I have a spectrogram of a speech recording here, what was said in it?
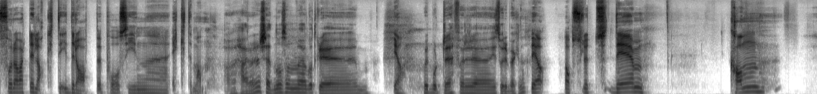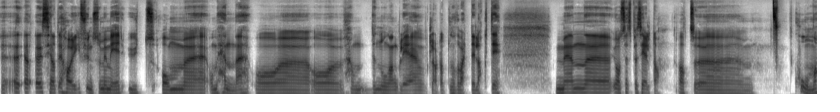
for å ha vært delaktig i drapet på sin øh, ektemann. ja, her har det skjedd noe som har gått gled Ja, blitt borte for historiebøkene. Ja, absolutt. Det kan jeg, jeg ser at jeg har ikke funnet så mye mer ut om, eh, om henne, og, og det noen gang ble klart at hun hadde vært delaktig. Men uh, uansett spesielt, da, at uh, kona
